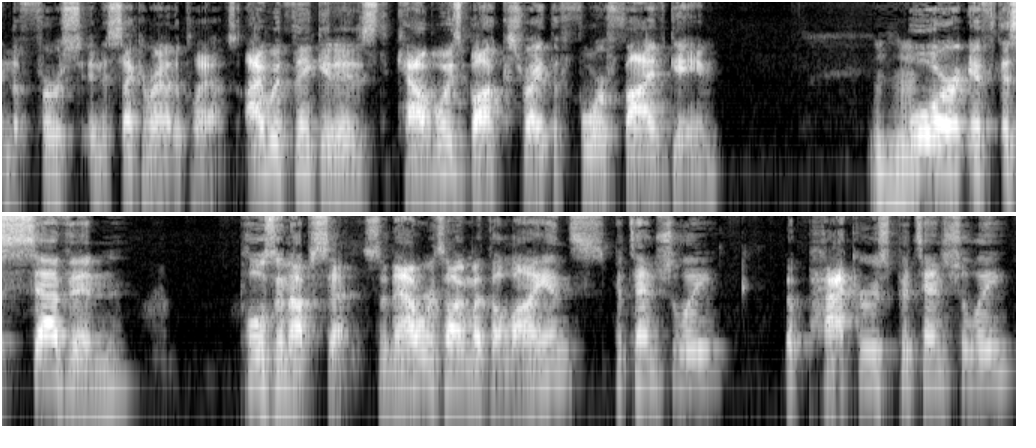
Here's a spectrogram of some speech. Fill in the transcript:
in the first in the second round of the playoffs? I would think it is the Cowboys Bucks, right? The 4-5 game. Mm-hmm. Or if the 7 pulls an upset. So now we're talking about the Lions potentially, the Packers potentially.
